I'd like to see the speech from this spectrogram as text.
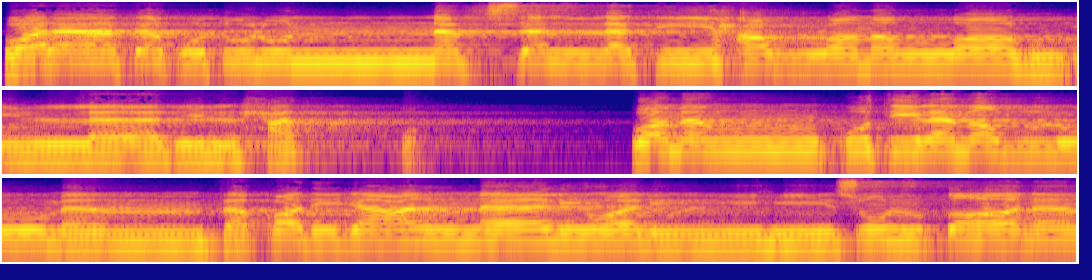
ولا تقتلوا النفس التي حرم الله الا بالحق ومن قتل مظلوما فقد جعلنا لوليه سلطانا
